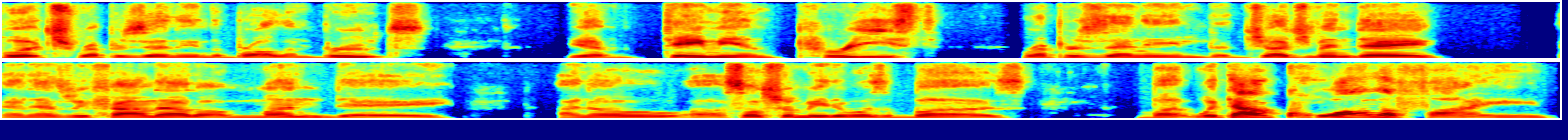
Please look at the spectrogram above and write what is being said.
Butch representing the Brawling Brutes. You have Damian Priest representing the Judgment Day. And as we found out on Monday, I know uh, social media was a buzz, but without qualifying,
